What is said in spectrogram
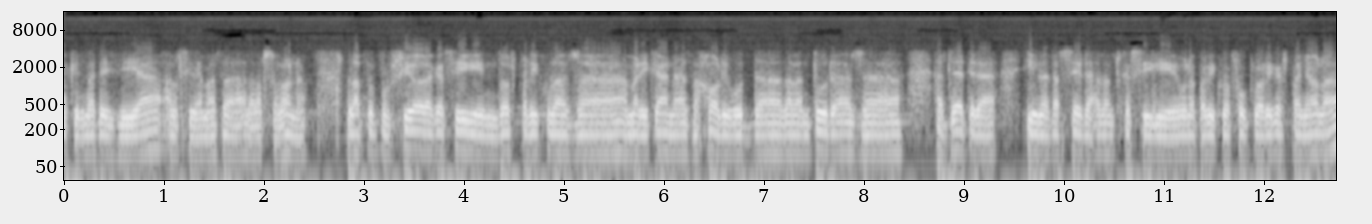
aquell mateix dia als cinemes de, de Barcelona. La proporció de que siguin dos pel·lícules eh, americanes de Hollywood, d'aventures, eh, etc i una tercera doncs, que sigui una pel·lícula folclòrica espanyola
